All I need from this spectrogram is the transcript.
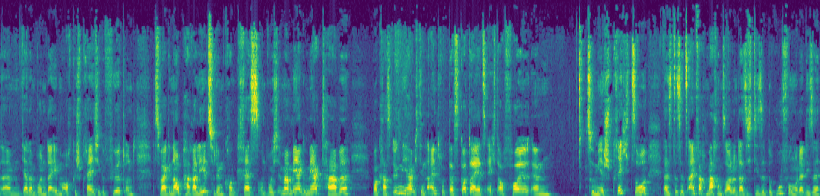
ähm, ja, dann wurden da eben auch Gespräche geführt und das war genau parallel zu dem Kongress und wo ich immer mehr gemerkt habe, boah krass, irgendwie habe ich den Eindruck, dass Gott da jetzt echt auch voll ähm, zu mir spricht, so, dass ich das jetzt einfach machen soll und dass ich diese Berufung oder diese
